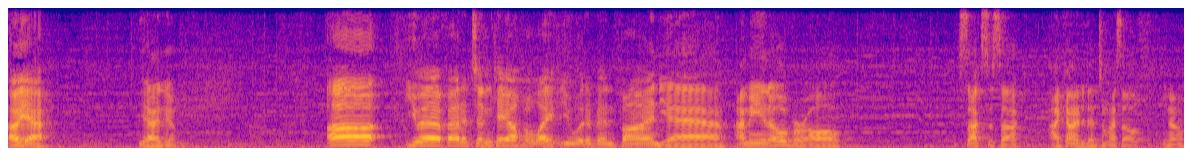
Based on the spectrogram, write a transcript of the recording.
Oh, yeah. Yeah, I do. Uh, you have had a 10k off of life, you would have been fine. Yeah. I mean, overall, sucks to suck. I kind of did that to myself, you know?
